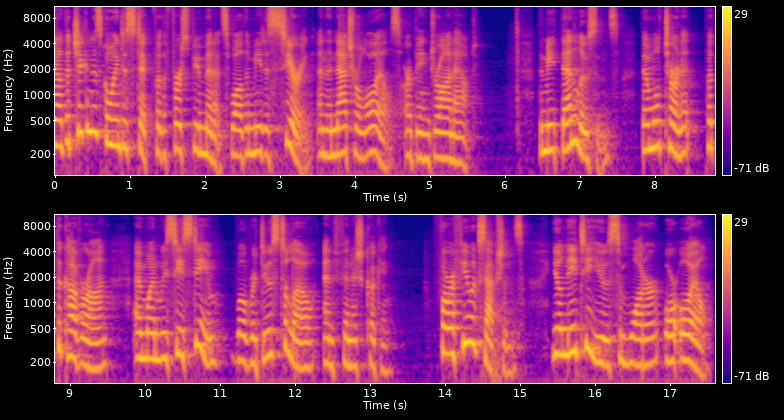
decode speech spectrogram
Now the chicken is going to stick for the first few minutes while the meat is searing and the natural oils are being drawn out. The meat then loosens, then we'll turn it, put the cover on, and when we see steam, we'll reduce to low and finish cooking. For a few exceptions, you'll need to use some water or oil.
